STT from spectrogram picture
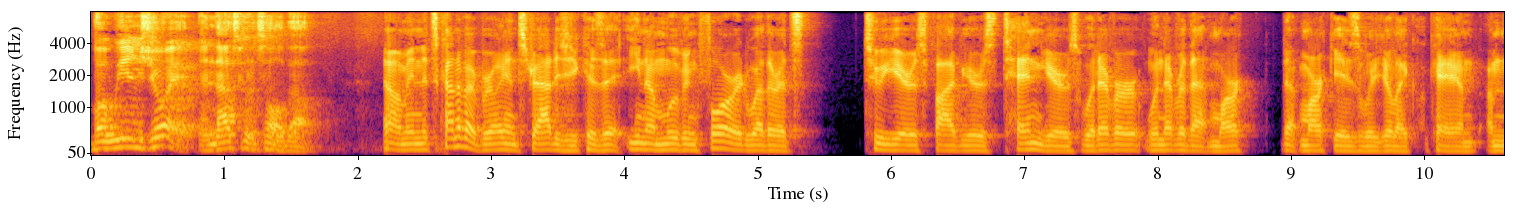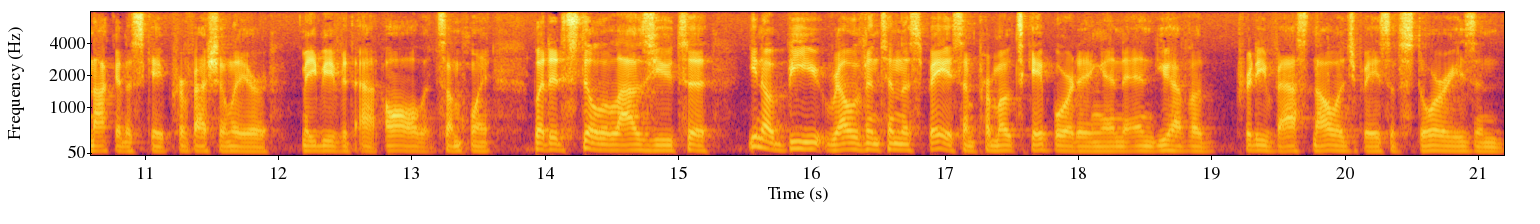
but we enjoy it. And that's what it's all about. No, I mean, it's kind of a brilliant strategy because, you know, moving forward, whether it's two years, five years, 10 years, whatever, whenever that mark, that mark is where you're like, okay, I'm, I'm not going to skate professionally or maybe even at all at some point, but it still allows you to, you know, be relevant in the space and promote skateboarding. And, and you have a pretty vast knowledge base of stories and,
